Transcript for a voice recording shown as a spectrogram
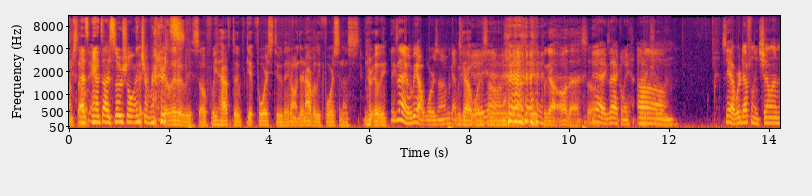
So As antisocial introverts. Literally. So if we have to get forced to, they don't. They're not really forcing us. Really. Exactly. We got Warzone. We got we 2K, got Warzone. Yeah. We, got, we got all that. So yeah, exactly. Um, so yeah, we're definitely chilling.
